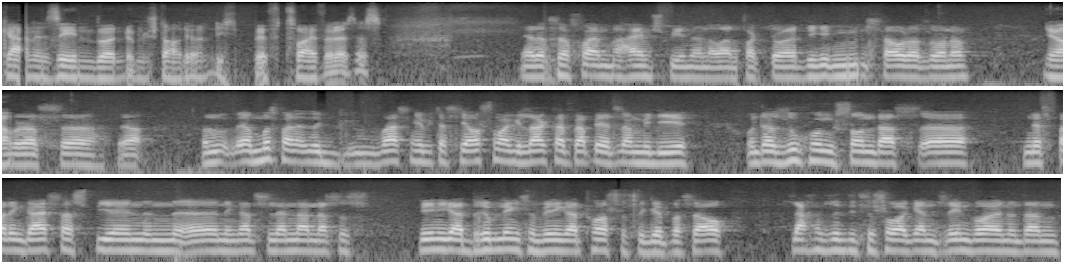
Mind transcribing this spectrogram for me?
gerne sehen würden im Stadion. Ich bezweifle es. Ja, das ist ja vor allem bei Heimspielen dann aber ein Faktor, wie gegen Münster oder so, ne? Ja. Aber das, äh, ja. Und ja, muss man, ich äh, weiß nicht, ob ich das hier auch schon mal gesagt habe, gab ja jetzt irgendwie die Untersuchung schon, dass äh, jetzt bei den Geisterspielen in, äh, in den ganzen Ländern, dass es weniger Dribblings und weniger Torschüsse gibt, was ja auch Sachen sind, die Zuschauer gerne sehen wollen. Und dann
